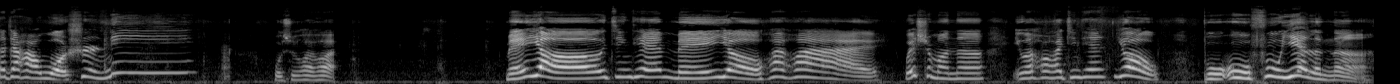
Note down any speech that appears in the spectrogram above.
大家好，我是妮，我是坏坏。没有，今天没有坏坏，为什么呢？因为坏坏今天又不务副业了呢。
